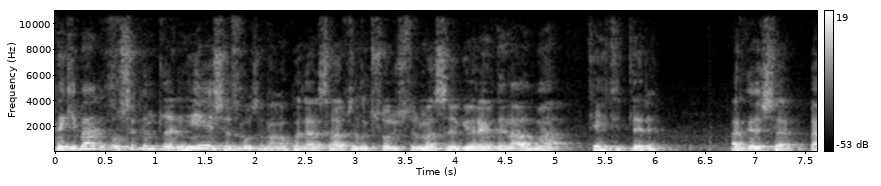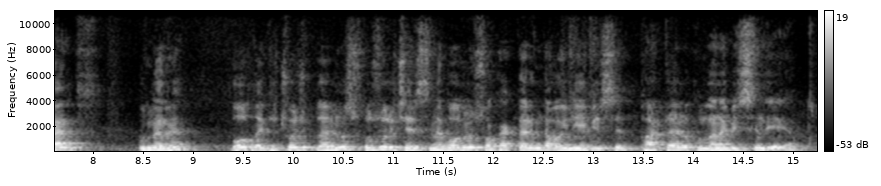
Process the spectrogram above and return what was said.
Peki ben o sıkıntıları niye yaşadım o zaman? O kadar savcılık soruşturması, görevden alma tehditleri. Arkadaşlar ben bunları Bolu'daki çocuklarımız huzur içerisinde Bolu'nun sokaklarında oynayabilsin, parklarını kullanabilsin diye yaptım.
